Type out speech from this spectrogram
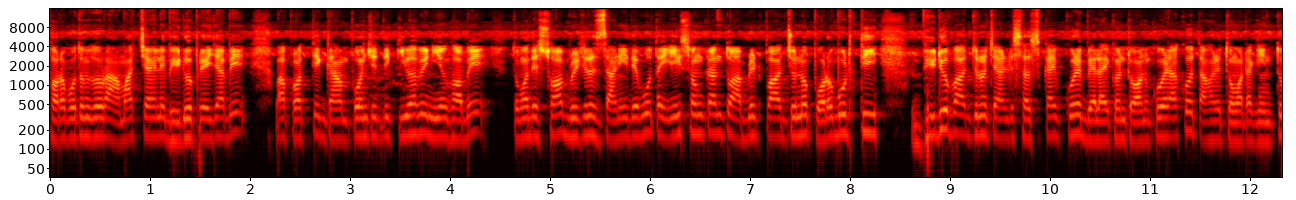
সর্বপ্রথম তোমরা আমার চ্যানেলে ভিডিও পেয়ে যাবে বা প্রত্যেক গ্রাম পঞ্চায়েতে কীভাবে নিয়োগ হবে, তোমাদের সব ডিটেলস জানিয়ে দেবো। তাই এই সংক্রান্ত আপডেট পাওয়ার জন্য পরবর্তী ভিডিও পাওয়ার জন্য চ্যানেলটি সাবস্ক্রাইব করে বেলাইকনটি অন করে রাখো, তাহলে তোমরা কিন্তু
